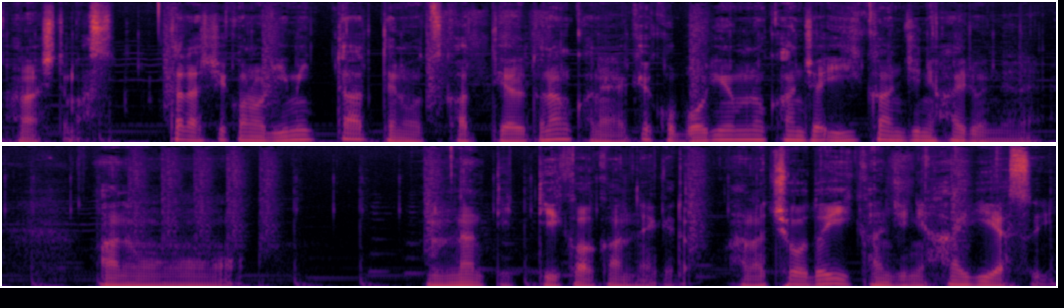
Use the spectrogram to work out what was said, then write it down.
話してます。ただし、このリミッターってのを使ってやるとなんかね、結構ボリュームの感じはいい感じに入るんでね、あのー、なんて言っていいかわかんないけど、あの、ちょうどいい感じに入りやすい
